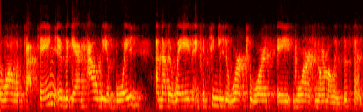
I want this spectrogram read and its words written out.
along with testing, is again how we avoid another wave and continue to work towards a more normal existence.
